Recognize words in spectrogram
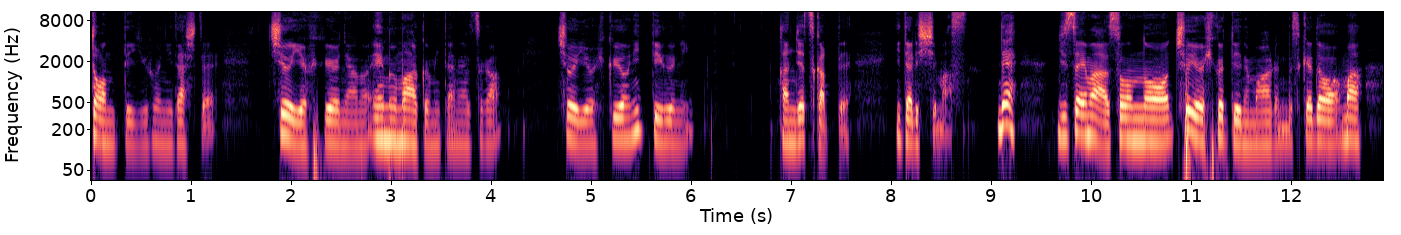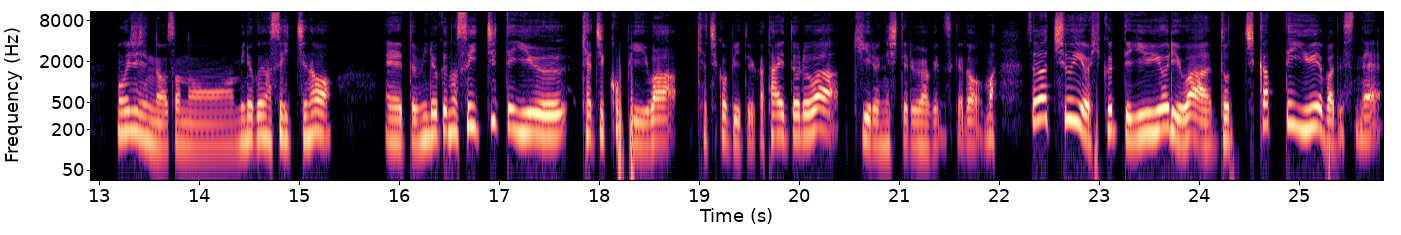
ドンっていう風に出して、注意を引くようにあの M マークみたいなやつが注意を引くようにっていう風に感じで使っていたりします。で、実際まあその注意を引くっていうのもあるんですけど、まあ僕自身のその魅力のスイッチの、えっ、ー、と魅力のスイッチっていうキャッチコピーは、キャッチコピーというかタイトルは黄色にしてるわけですけど、まあそれは注意を引くっていうよりは、どっちかって言えばですね、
